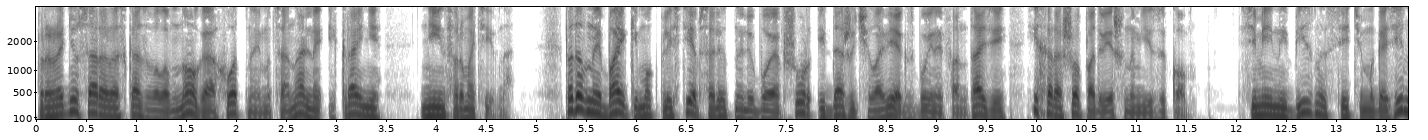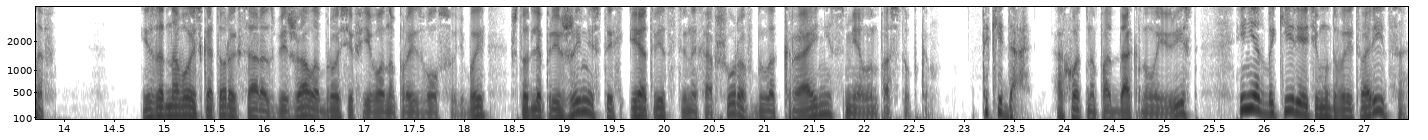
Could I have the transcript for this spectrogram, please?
про родню Сара рассказывала много, охотно, эмоционально и крайне неинформативно. Подобные байки мог плести абсолютно любой офшур и даже человек с буйной фантазией и хорошо подвешенным языком. Семейный бизнес с сетью магазинов? Из одного из которых Сара сбежала, бросив его на произвол судьбы, что для прижимистых и ответственных офшуров было крайне смелым поступком. «Таки да», — охотно поддакнула юрист, и нет бы Кире этим удовлетвориться,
